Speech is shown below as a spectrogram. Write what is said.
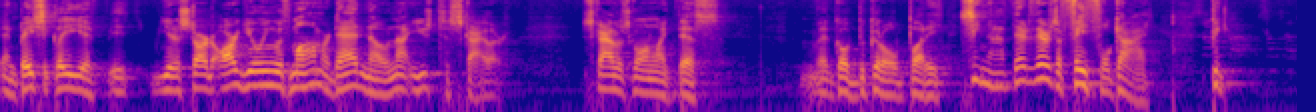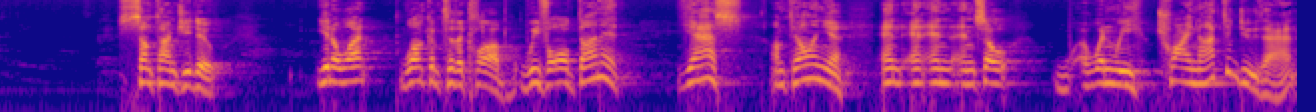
and basically you, you start arguing with mom or dad? No, not used to Skylar. Skylar's going like this. Uh, go, good old buddy. See now, there, there's a faithful guy. Be, Sometimes you do. You know what? Welcome to the club. We've all done it. Yes, I'm telling you. And, and, and, and so when we try not to do that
